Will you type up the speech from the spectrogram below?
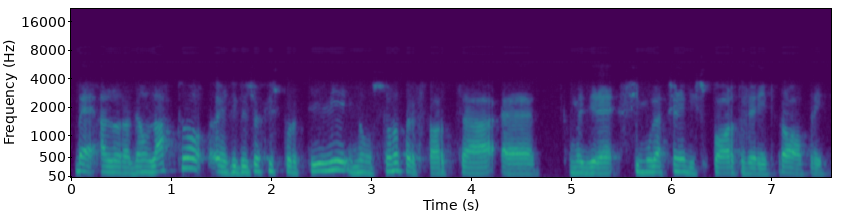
Beh, allora, da un lato eh, i videogiochi sportivi non sono per forza, eh, come dire, simulazioni di sport veri e propri.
